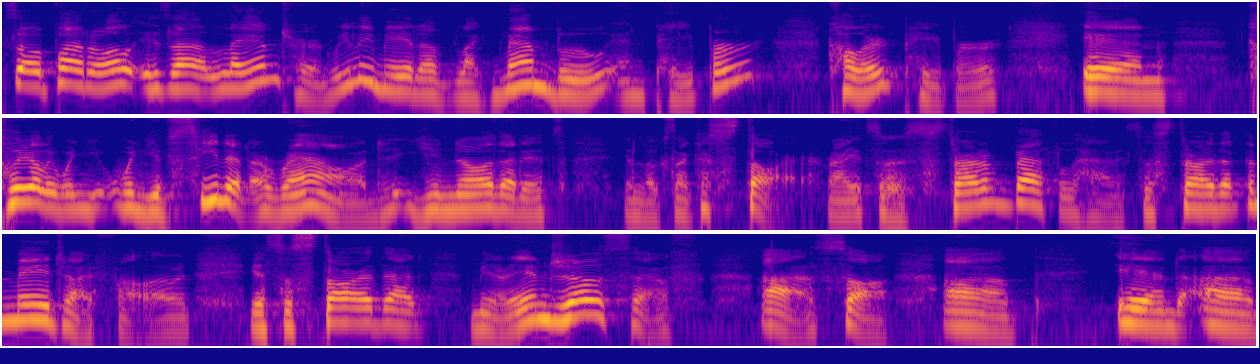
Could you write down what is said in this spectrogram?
So parol is a lantern, really made of like bamboo and paper, colored paper, and clearly when you when you've seen it around, you know that it's it looks like a star, right? It's a star of Bethlehem. It's a star that the Magi followed. It's a star that Mary and Joseph uh, saw, uh, and uh,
